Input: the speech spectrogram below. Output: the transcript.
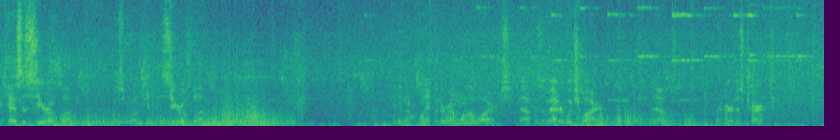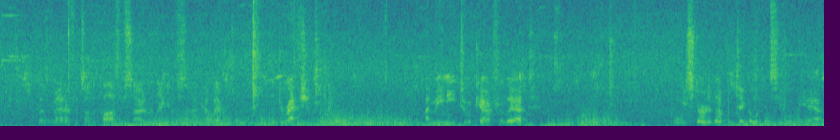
It has a zero button, so I'll hit the zero button and then I'll clamp it around one of the wires. Now, it does it matter which wire? No, current is current. Doesn't matter if it's on the positive side or the negative side. However, the direction, I may need to account for that when we start it up and take a look and see what we have.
